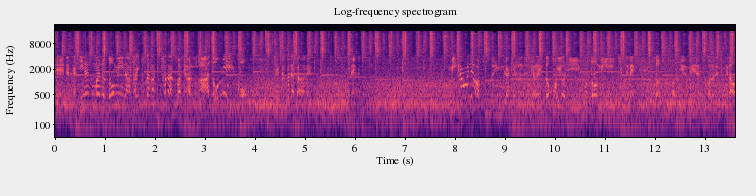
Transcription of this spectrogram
えー、ですから、稲熊のドミーのあたりとかだったら詳しい。あの、あ、ドミー行こう。せっかくだからね。ね。三河では普通に見かけるんですけどね、どこよりもドミーって言ってね、そうそうそう、有名なところですけど、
